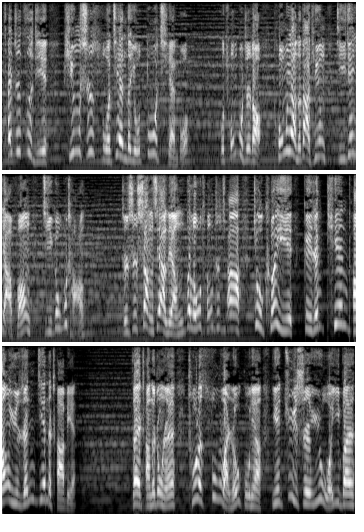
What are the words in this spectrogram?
才知自己平时所见的有多浅薄。我从不知道，同样的大厅，几间雅房，几个舞场，只是上下两个楼层之差，就可以给人天堂与人间的差别。在场的众人，除了苏婉柔姑娘，也俱是与我一般，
